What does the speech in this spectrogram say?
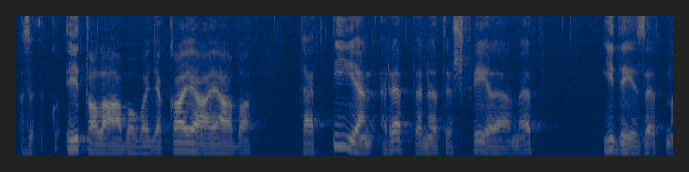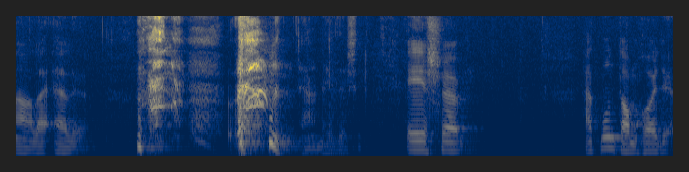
az italába vagy a kajájába. Tehát ilyen rettenetes félelmet idézett nála elő. Elnézést. És hát mondtam, hogy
